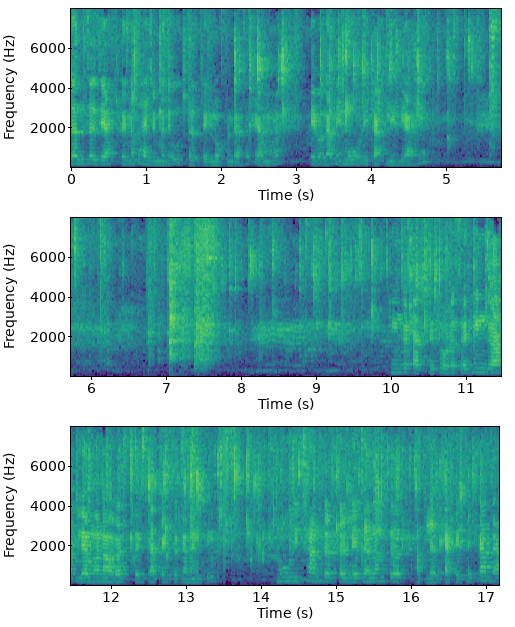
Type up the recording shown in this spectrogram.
गंज जे असते ना भाजीमध्ये उतरते लोखंडाचं. त्यामुळं हे बघा मी मोहरी टाकलेली आहे. हिंग टाकते थोडंसं. हिंग आपल्या मनावर असतं टाकायचं का नाही ते. मोहरी छान तडतडल्याच्या नंतर आपल्याला टाकायचं कांदा.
